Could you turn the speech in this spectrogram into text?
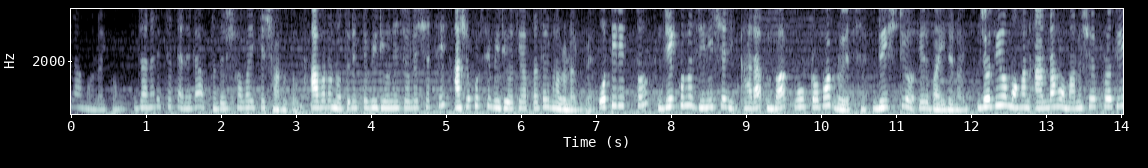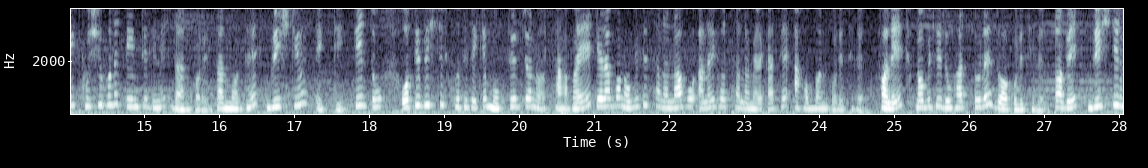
আসসালামু আলাইকুম। জানার ইচ্ছা চ্যানেলে আপনাদের সবাইকে স্বাগত আবারও নতুন একটা ভিডিও নিয়ে চলে এসেছি। আশা করছি ভিডিওটি আপনাদের ভালো লাগবে। অতিরিক্ত যে কোনো জিনিসেরই খারাপ বা কুপ্রভাব রয়েছে। বৃষ্টিও এর বাইরে নয়। যদিও মহান আল্লাহ মানুষের প্রতি খুশি হলে তিনটি জিনিস দান করেন। তার মধ্যে বৃষ্টিও একটি। কিন্তু অতিবৃষ্টির ক্ষতি থেকে মুক্তির জন্য সাহাবায়ে কেরামো নবীজি সাল্লাহ আলাইসাল্লামের কাছে আহ্বান করেছিলেন। ফলে নবীজি দুহাত তুলে দোয়া করেছিলেন। তবে বৃষ্টির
